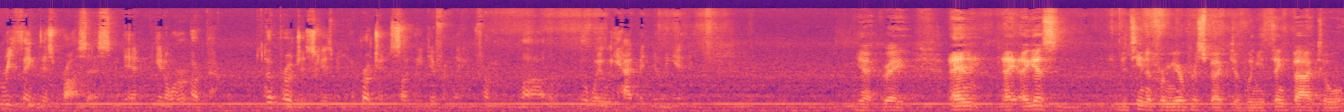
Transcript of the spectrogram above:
rethink this process and, you know, or, or approach it, excuse me, approach it slightly differently from uh, the way we had been doing it. Yeah, great. And I, I guess Bettina, from your perspective, when you think back to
